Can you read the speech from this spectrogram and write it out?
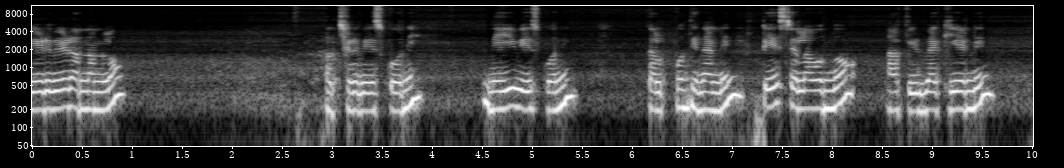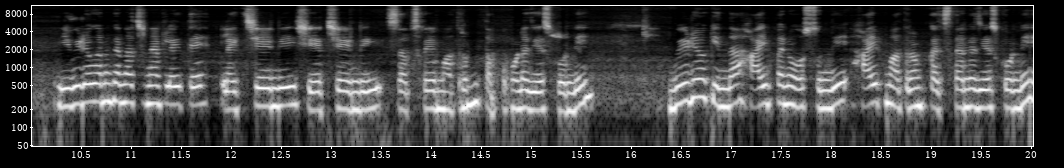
వేడి వేడి అన్నంలో పచ్చడి వేసుకొని నెయ్యి వేసుకొని కలుపుకొని తినండి. టేస్ట్ ఎలా ఉందో నా ఫీడ్బ్యాక్ ఇవ్వండి. ఈ వీడియో కనుక నచ్చినట్లయితే లైక్ చేయండి షేర్ చేయండి సబ్స్క్రైబ్ మాత్రం తప్పకుండా చేసుకోండి. వీడియో కింద హైప్ అని వస్తుంది. హైప్ మాత్రం ఖచ్చితంగా చేసుకోండి.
